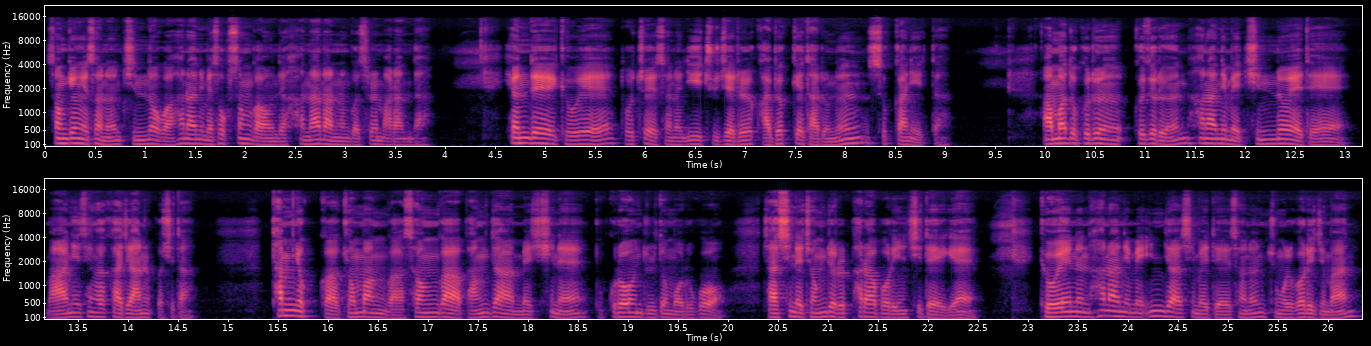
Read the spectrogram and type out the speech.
성경에서는 진노가 하나님의 속성 가운데 하나라는 것을 말한다. 현대 교회 도처에서는 이 주제를 가볍게 다루는 습관이 있다. 아마도 그들은, 하나님의 진노에 대해 많이 생각하지 않을 것이다. 탐욕과 교만과 성과 방자함의 신에 부끄러운 줄도 모르고 자신의 정조를 팔아버린 시대에게 교회는 하나님의 인자하심에 대해서는 중얼거리지만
